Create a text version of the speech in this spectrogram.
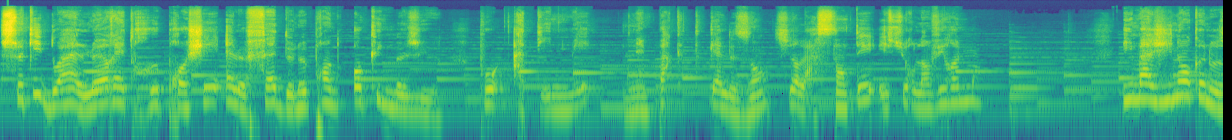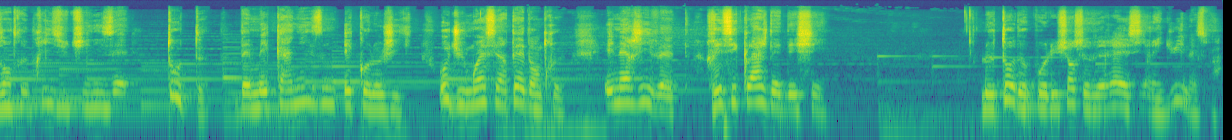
Ce qui doit leur être reproché est le fait de ne prendre aucune mesure pour atténuer l'impact qu'elles ont sur la santé et sur l'environnement. Imaginons que nos entreprises utilisaient toutes des mécanismes écologiques, ou du moins certains d'entre eux, énergie verte, recyclage des déchets. Le taux de pollution se verrait ainsi réduit, n'est-ce pas?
